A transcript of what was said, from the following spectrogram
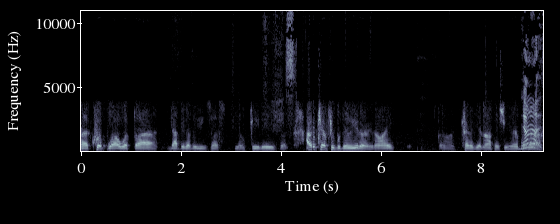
uh, equip well with uh, not being able to use uh, you know PEDs. But I don't care if people do either. You know, I. Uh, kind of getting off issue here. But, no, no, uh,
